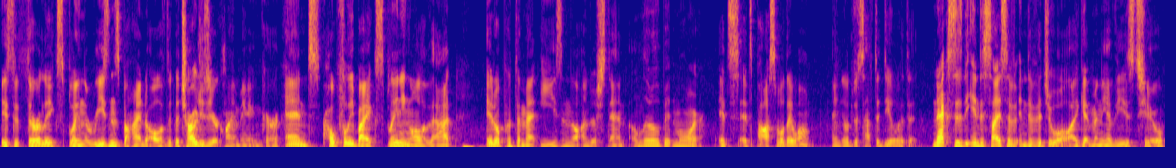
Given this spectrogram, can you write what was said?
is to thoroughly explain the reasons behind all of the, the charges your client may incur, and hopefully by explaining all of that, it'll put them at ease and they'll understand a little bit more. It's it's possible they won't and you'll just have to deal with it. Next is the indecisive individual. I get many of these too.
